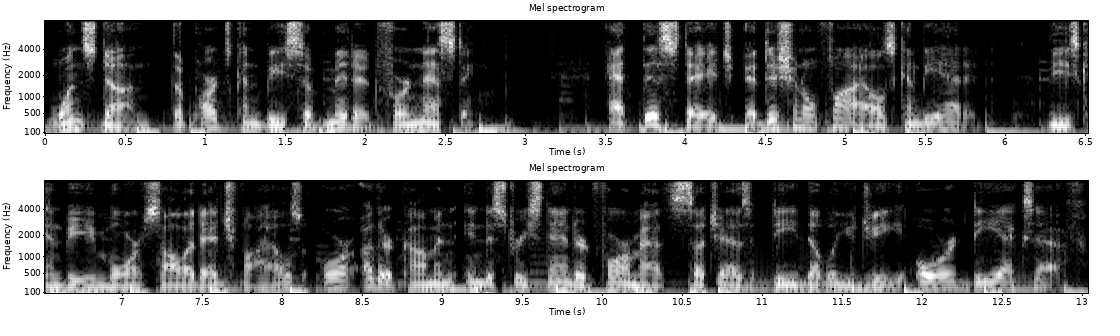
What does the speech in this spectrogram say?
Once done, the parts can be submitted for nesting. At this stage, additional files can be added. These can be more solid edge files or other common industry standard formats such as DWG or DXF.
